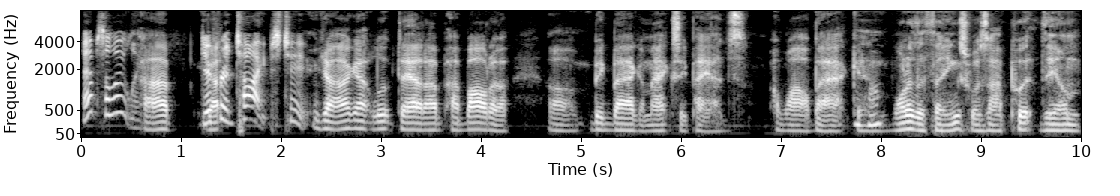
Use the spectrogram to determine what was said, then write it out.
Absolutely. I Different got, types too. Yeah, I got looked at. I, I bought a uh, big bag of maxi pads a while back, mm-hmm. and one of the things was I put them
